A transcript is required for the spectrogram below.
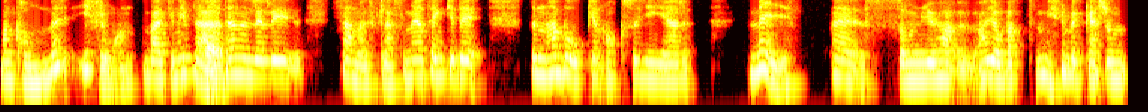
man kommer ifrån, varken i världen eller i samhällsklassen. Men jag tänker det den här boken också ger mig Eh, som ju har, har, jobbat mer med kanske de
